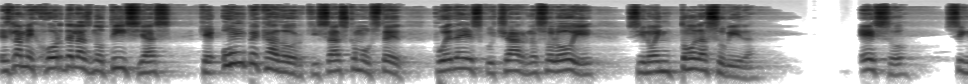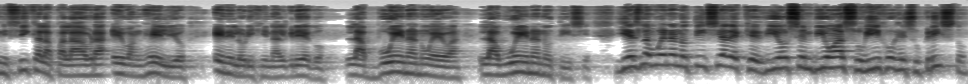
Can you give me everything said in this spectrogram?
es la mejor de las noticias que un pecador, quizás como usted, puede escuchar no solo hoy, sino en toda su vida. Eso significa la palabra evangelio en el original griego, la buena nueva, la buena noticia. Y es la buena noticia de que Dios envió a su Hijo Jesucristo,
